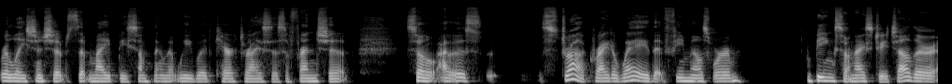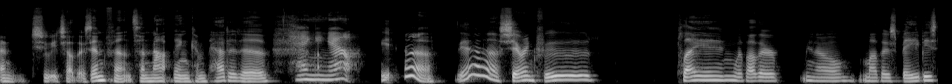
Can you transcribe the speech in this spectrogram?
relationships that might be something that we would characterize as a friendship. So I was struck right away that females were being so nice to each other and to each other's infants and not being competitive Hanging out. yeah, yeah, sharing food, playing with other, you know, mothers' babies.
